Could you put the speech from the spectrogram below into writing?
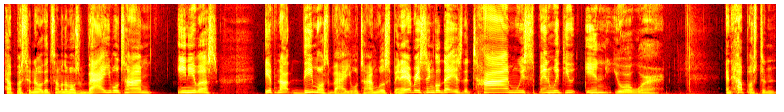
Help us to know that some of the most valuable time any of us, if not the most valuable time we'll spend every single day, is the time we spend with you in your word. And help us to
